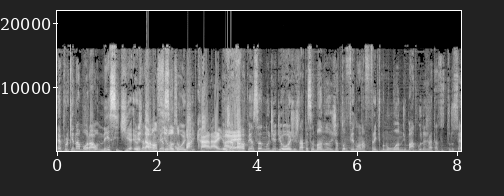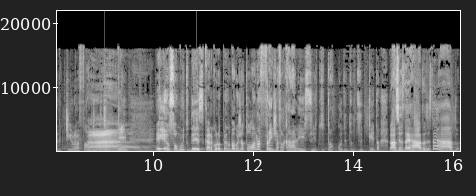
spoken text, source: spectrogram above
É porque, na moral, nesse dia eu Ele já tava tava pensando hoje. pra caralho. Eu Ah, já é? tava pensando no dia de hoje. Eu já tava pensando, mano, eu já tô vendo lá na frente, mano, um ano de bagulho, nós vai estar tudo certinho, nós vai falar Ah. de videogame. Eu, eu sou muito desse, cara. Quando eu penso no bagulho, eu já tô lá na frente, já falo, caralho, isso, isso, tal coisa, isso aqui, tal. Às vezes dá errado, às vezes dá errado.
